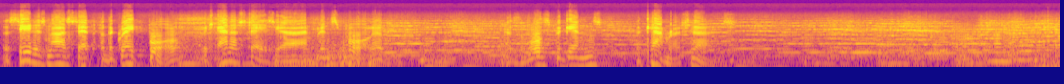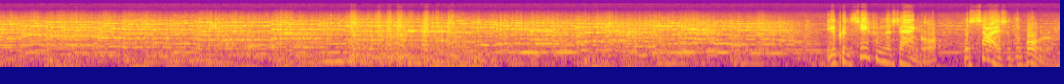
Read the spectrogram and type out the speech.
The scene is now set for the great ball which Anastasia and Prince Paul open. As the waltz begins, the camera turns. You can see from this angle the size of the ballroom.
